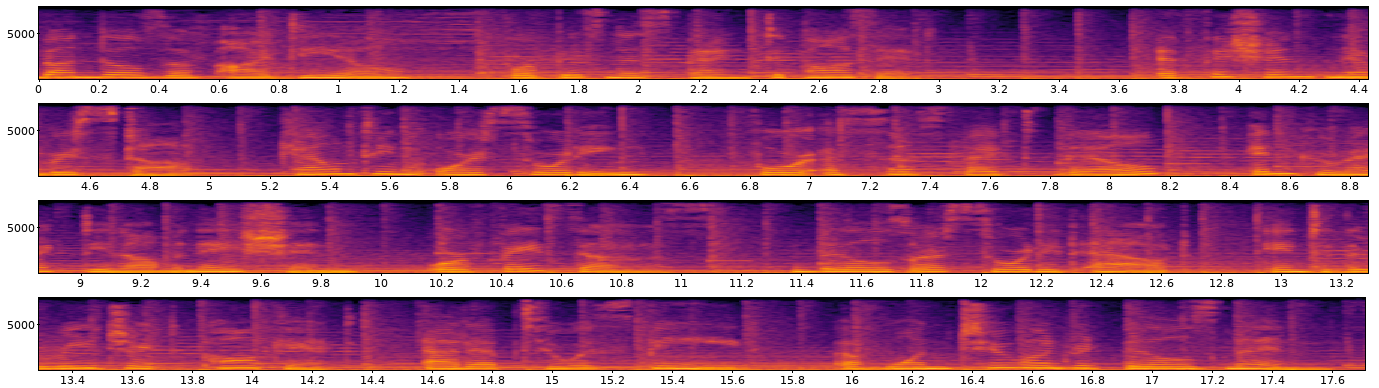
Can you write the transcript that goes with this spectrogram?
bundles of ideal for business bank deposit. Efficient never stop counting or sorting for a suspect bill, incorrect denomination, or pesos. Bills are sorted out into the reject pocket at up to a speed of 1 200 bills min.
